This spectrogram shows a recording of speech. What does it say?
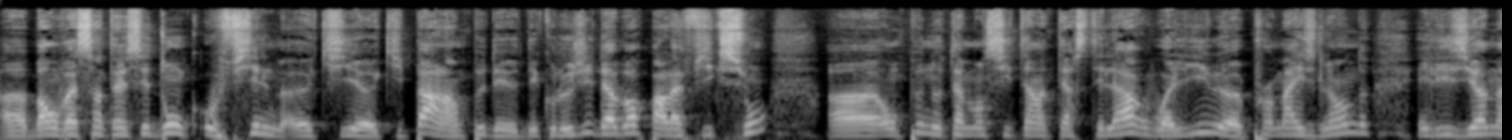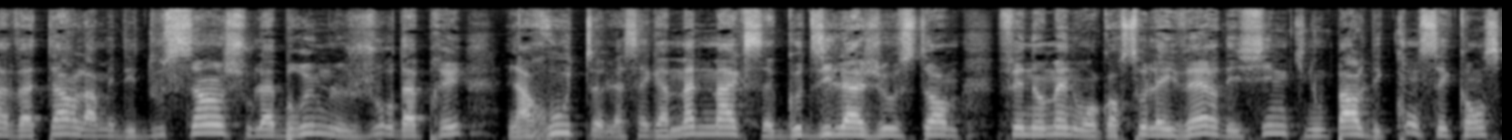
Euh, bah, on va s'intéresser donc au film euh, qui euh, qui parle un peu d'é- d'écologie. D'abord par la fiction. Euh, on peut notamment citer Interstellar, Wally, euh, Promised Land, Elysium, Avatar, l'armée des douze singes, sous la brume, le jour d'après, la route, la saga Mad Max, Godzilla, Geostorm, Phénomène ou encore Soleil Vert, des films qui nous parlent des conséquences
